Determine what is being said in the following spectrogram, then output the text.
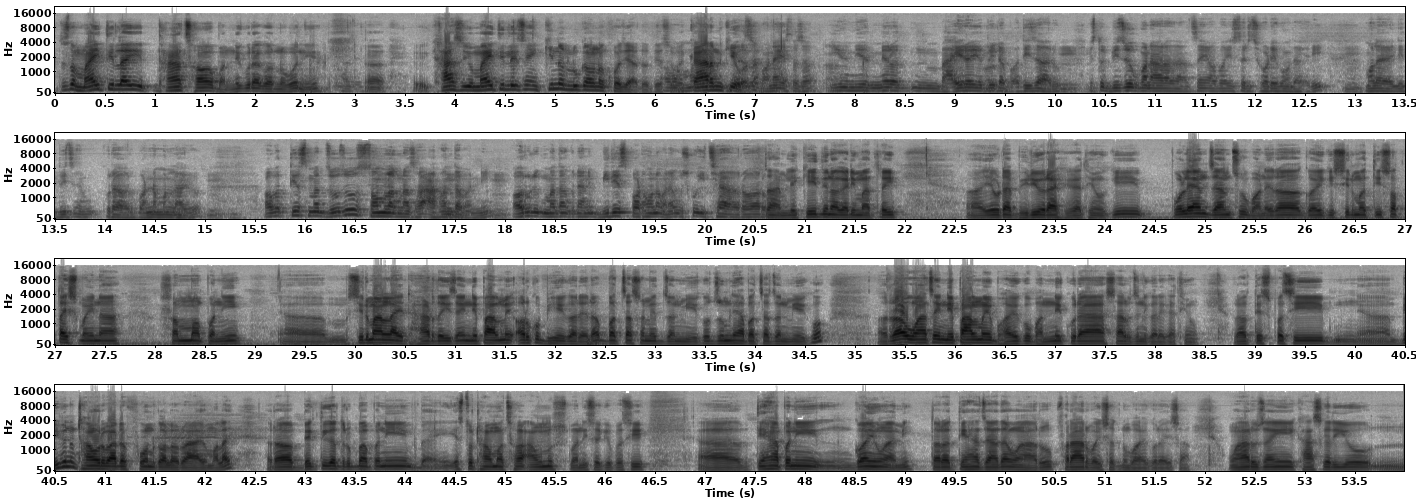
जस्तो माइतीलाई थाहा छ भन्ने कुरा गर्नुभयो नि खास यो माइतीले चाहिँ किन लुकाउन खोज्या त त्यसो भए? कारण के चाहिँ भनाइ यस्तो छ। यो मेरो भाइ र यो दुइटा भतिजाहरू यस्तो बिजोग बनाएर चाहिँ अब यसरी छोडेको हुँदाखेरि मलाई अहिले दुई कुराहरू भन्न मन लाग्यो। अब त्यसमा जो जो संलग्न छ आफन्त भन्ने मतलब किनभने विदेश पठाउन भने उसको इच्छा रहर त हामीले केही दिन अगाडि मात्रै एउटा भिडियो राखेका थियौँ कि पोल्यान्ड जान्छु भनेर गएकी श्रीमती सत्ताइस महिनासम्म पनि श्रीमानलाई ढाँड्दै चाहिँ नेपालमै अर्को बिहे गरेर बच्चा समेत जन्मिएको जुम्ल्या बच्चा जन्मिएको र उहाँ चाहिँ नेपालमै भएको भन्ने कुरा सार्वजनिक गरेका थियौँ। र त्यसपछि विभिन्न ठाउँहरूबाट फोन कलहरू आयो मलाई र व्यक्तिगत रूपमा पनि यस्तो ठाउँमा छ आउनुहोस् भनिसकेपछि त्यहाँ पनि गयौँ हामी तर त्यहाँ जाँदा उहाँहरू फरार भइसक्नु भएको रहेछ। उहाँहरू चाहिँ खास गरी यो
